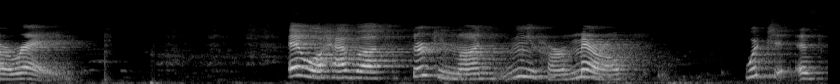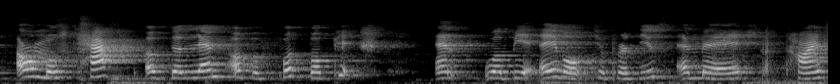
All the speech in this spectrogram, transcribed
array. It will have a 39 meter mirror, which is almost half of the length of a football pitch, and will be able to produce image times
